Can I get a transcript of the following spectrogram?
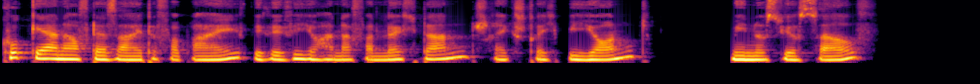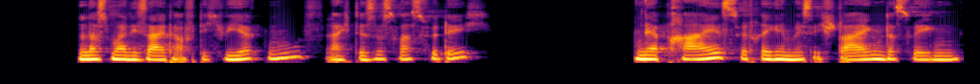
Guck gerne auf der Seite vorbei, www.johanna von Löchtern, Schrägstrich Beyond, minus Yourself. Lass mal die Seite auf dich wirken. Vielleicht ist es was für dich. Der Preis wird regelmäßig steigen, deswegen,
